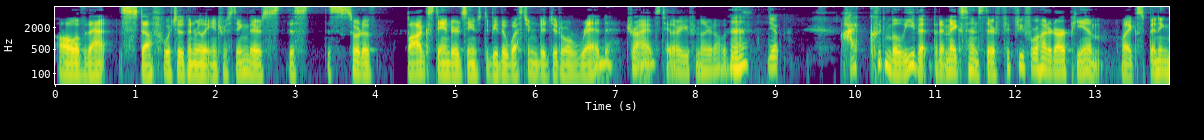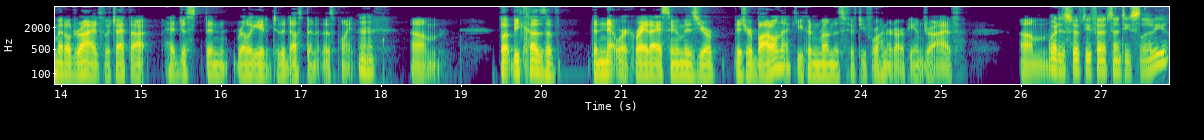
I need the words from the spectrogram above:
all of that stuff, which has been really interesting. There's this this sort of bog standard seems to be the Western Digital Red drives. Taylor, are you familiar at all with these? Yep. I couldn't believe it, but it makes sense. They're 5400 RPM, like spinning metal drives, which I thought had just been relegated to the dustbin at this point. Mhm. Um, but because of the network, right? I assume is your is your bottleneck. You can run this 5400 RPM drive. Um, What is fifty five cent too slow to you?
